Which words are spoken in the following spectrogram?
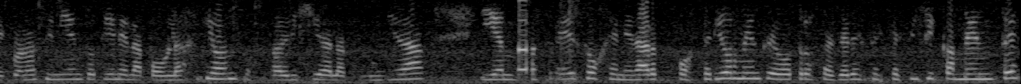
de conocimiento tiene la población, que está dirigida a la comunidad, y en base a eso generar posteriormente otros talleres específicamente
